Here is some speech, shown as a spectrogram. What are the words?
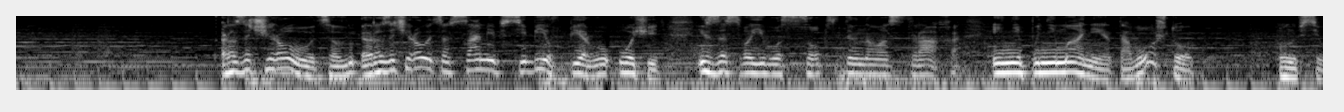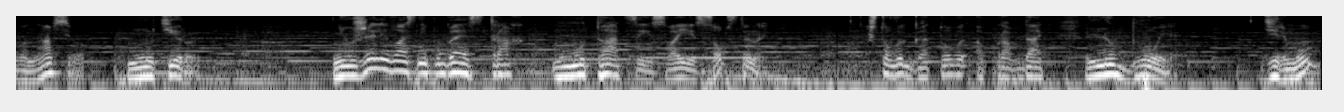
Разочаровываются, разочаровываются сами в себе в первую очередь из-за своего собственного страха и непонимания того, что он всего-навсего мутирует. Неужели вас не пугает страх мутации своей собственной? что вы готовы оправдать любое дерьмо,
